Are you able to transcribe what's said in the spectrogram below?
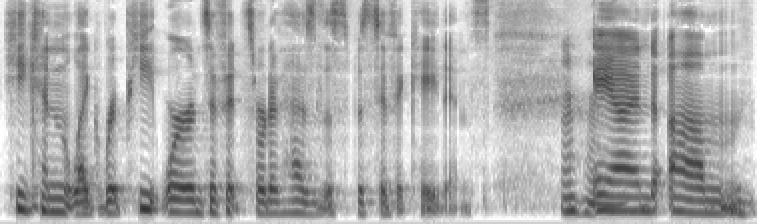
he can like repeat words if it sort of has the specific cadence. And um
